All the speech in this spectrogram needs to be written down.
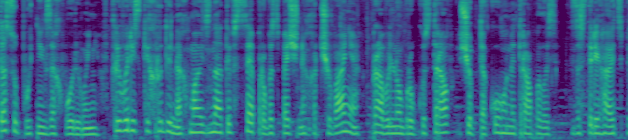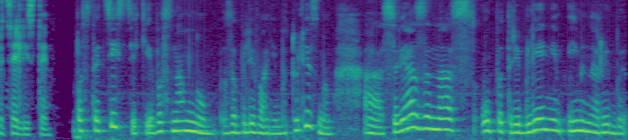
та супутніх захворювань. В криворізьких родинах мають знати все про безпечне харчування, правильну обробку страв, щоб такого не трапилось, застерігають спеціалісти. По статистике, в основном заболевание ботулизмом а, связано с употреблением именно рыбы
